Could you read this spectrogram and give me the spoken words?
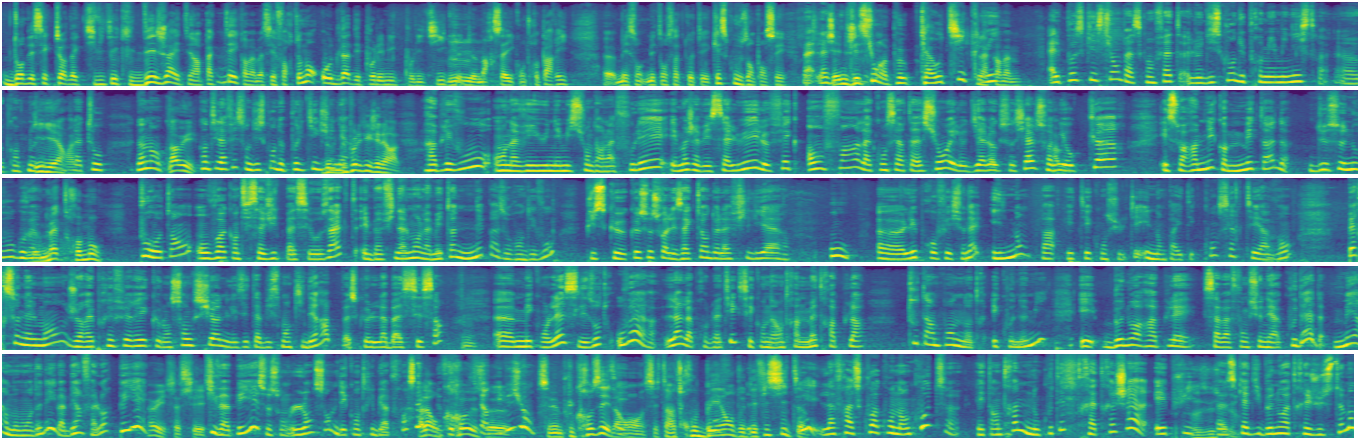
dans des secteurs d'activité qui déjà étaient impactés quand même assez fortement, au-delà des polémiques politiques mmh. de Marseille contre Paris. Euh, mettons, mettons ça de côté. Qu'est-ce que vous en pensez bah, Il y a une gestion un peu chaotique là quand même. Elle pose question parce qu'en fait, le discours du Premier ministre, euh, quand nous étions au plateau, non, non, ah quand, il a fait son discours de politique générale. politique générale. Rappelez-vous, on avait eu une émission dans la foulée et moi j'avais salué le fait qu'enfin la concertation et le dialogue social soient ah mis au cœur et soient ramenés comme méthode de ce nouveau gouvernement. Le maître mot. Pour autant, on voit quand il s'agit de passer aux actes, et eh bien finalement la méthode n'est pas au rendez-vous, puisque que ce soit les acteurs de la filière ou euh, les professionnels, ils n'ont pas été consultés, ils n'ont pas été concertés avant. Personnellement, j'aurais préféré que l'on sanctionne les établissements qui dérapent, parce que la base c'est ça, mm. euh, mais qu'on laisse les autres ouverts. Là, la problématique, c'est qu'on est en train de mettre à plat tout un pan de notre économie. Et Benoît rappelait, ça va fonctionner à coup d'aide, mais à un moment donné, il va bien falloir payer. Ah oui, ça c'est. Qui va payer Ce sont l'ensemble des contribuables français. Alors on creuse. Euh, c'est même plus creusé là. C'est un trou béant de déficit. Oui, la phrase quoi qu'on en coûte est en train de nous coûter très très cher. Et puis, euh, ce qu'a dit Benoît très justement,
